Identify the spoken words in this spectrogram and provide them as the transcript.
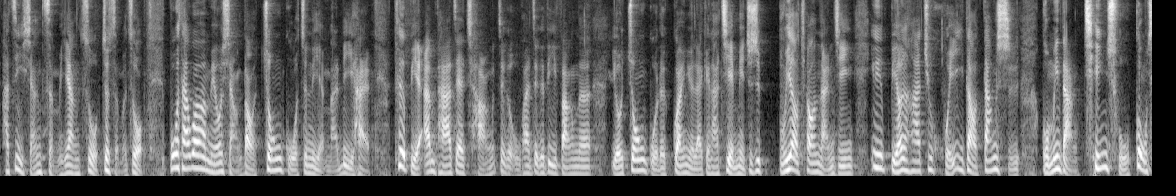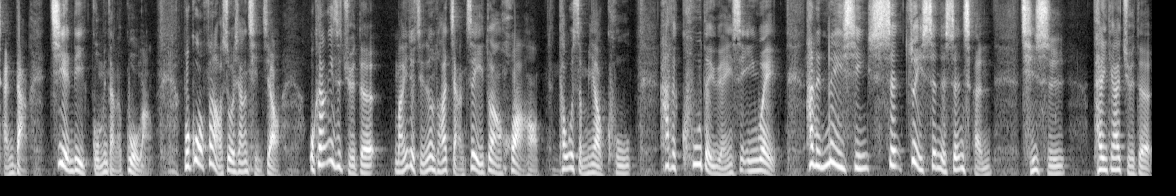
他自己想怎么样做就怎么做。不过，他万万没有想到，中国真的也蛮厉害，特别安排他在长这个武汉这个地方呢，由中国的官员来跟他见面，就是不要挑南京，因为不要让他去回忆到当时国民党清除共产党、建立国民党的过往。不过，范老师，我想请教。我刚刚一直觉得马英九前总统他讲这一段话哈，他为什么要哭？他的哭的原因是因为他的内心深最深的深层，其实他应该觉得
